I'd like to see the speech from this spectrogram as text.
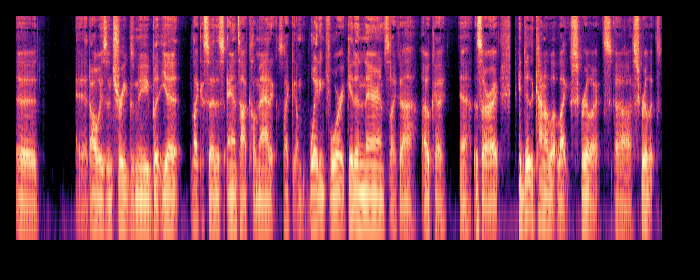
It, it always intrigues me, but yet, like I said, it's anticlimactic. It's like I'm waiting for it, get in there, and it's like, uh, okay, yeah, it's all right. He did kind of look like Skrillex, uh, Skrillex.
